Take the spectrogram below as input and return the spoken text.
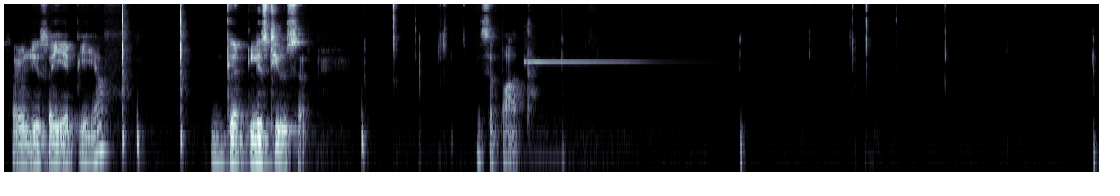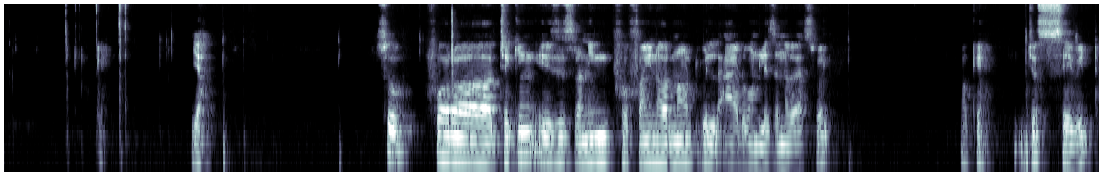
So I will use the API of get list user. It's a path. Okay. Yeah. So for uh, checking is this running for fine or not we'll add one listener as well. Okay. Just save it.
